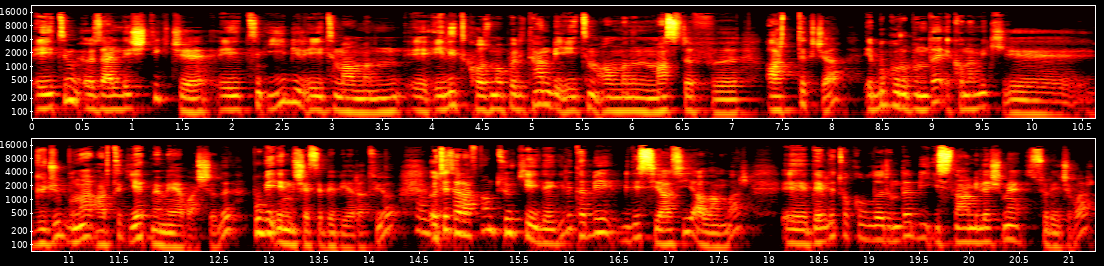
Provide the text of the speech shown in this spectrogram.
Eğitim özelleştikçe, eğitim iyi bir eğitim almanın, e, elit, kozmopolitan bir eğitim almanın masrafı arttıkça e, bu grubun da ekonomik e, gücü buna artık yetmemeye başladı. Bu bir endişe sebebi yaratıyor. Hı. Öte taraftan Türkiye ile ilgili tabii bir de siyasi alan var. E, devlet okullarında bir İslamileşme süreci var.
